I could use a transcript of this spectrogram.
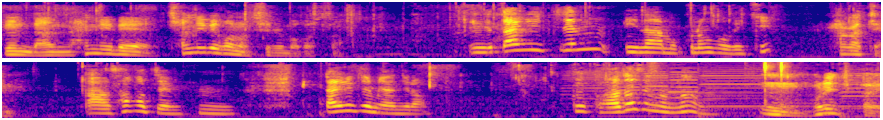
그럼 난 한 입에 1,200원 어치를 먹었어. 이게 딸기잼이나 뭐 그런 거겠지? 사과잼. 아 사과잼 음. 딸기잼이 아니라 그 과자 생각나 응, 프렌치파이.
